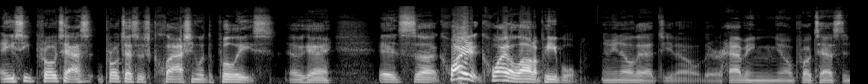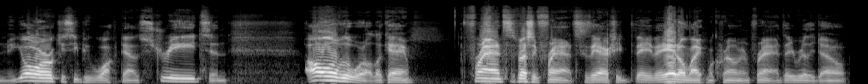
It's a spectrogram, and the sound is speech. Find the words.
and you see protest protesters clashing with the police. Okay, it's uh, quite quite a lot of people. And we know that you know they're having you know protests in New York. You see people walking down streets and all over the world. Okay, France, especially France, because they actually they, they don't like Macron in France. They really don't.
